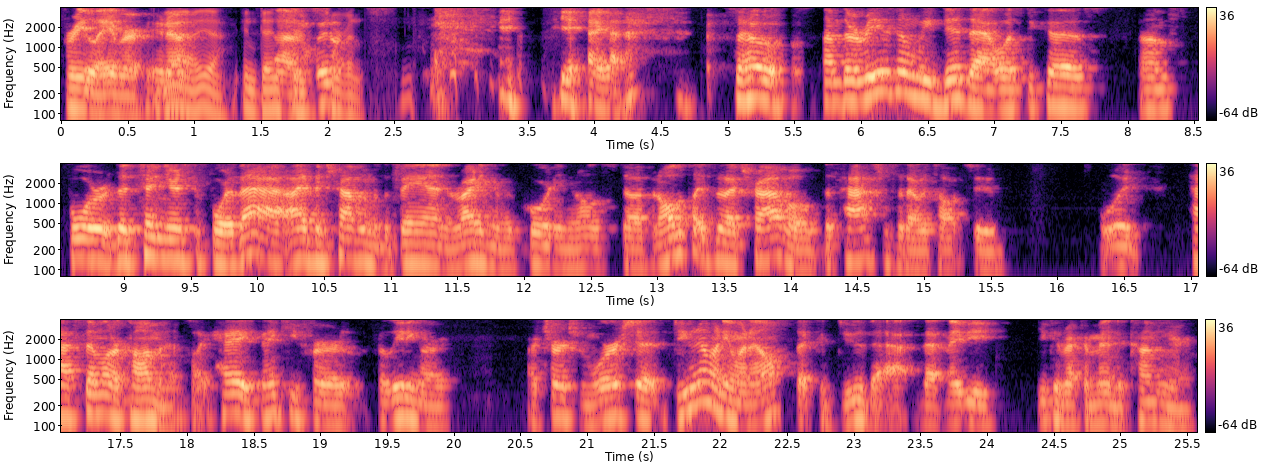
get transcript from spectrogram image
free labor, you know? Yeah, yeah. Indentured um, servants. yeah, yeah. So um, the reason we did that was because um, for the 10 years before that, I had been traveling with the band and writing and recording and all this stuff. And all the places that I traveled, the pastors that I would talk to would have similar comments like, Hey, thank you for, for leading our, our church in worship. Do you know anyone else that could do that, that maybe you could recommend to come here?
